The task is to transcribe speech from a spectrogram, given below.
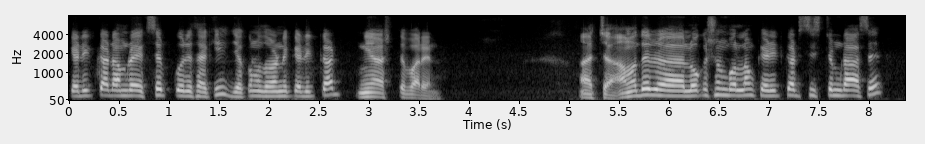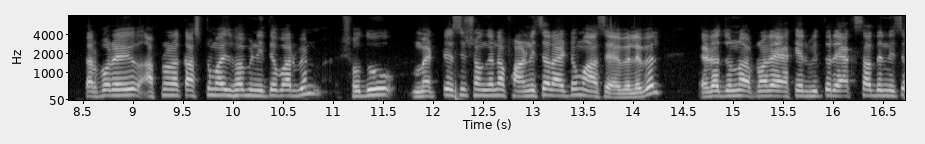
ক্রেডিট কার্ড আমরা অ্যাকসেপ্ট করে থাকি, যে কোনো ধরনের ক্রেডিট কার্ড নিয়ে আসতে পারেন। আচ্ছা আমাদের লোকেশন বললাম ক্রেডিট কার্ড সিস্টেমটা আছে। তারপরে আপনারা কাস্টমাইজভাবে নিতে পারবেন। শুধু ম্যাট্রেসের সঙ্গে না ফার্নিচার আইটেমও আছে অ্যাভেলেবেল এটার জন্য আপনারা একের ভিতরে এক ছাদের নিচে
